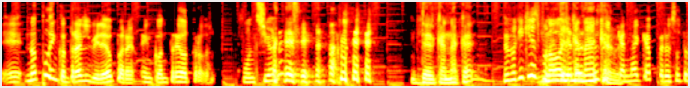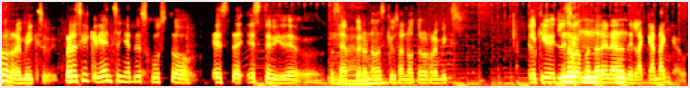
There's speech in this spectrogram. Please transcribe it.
Eh, no pude encontrar el video, pero encontré otro. ¿Funciona? ¿Del Kanaka? ¿Pero por qué quieres poner no, del Kanaka? No, es el Kanaka, pero es otro remix, güey. Pero es que quería enseñarles justo este, este video. O sea, pero nada más que usan otro remix. El que les iba a mandar era de la Kanaka, güey.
